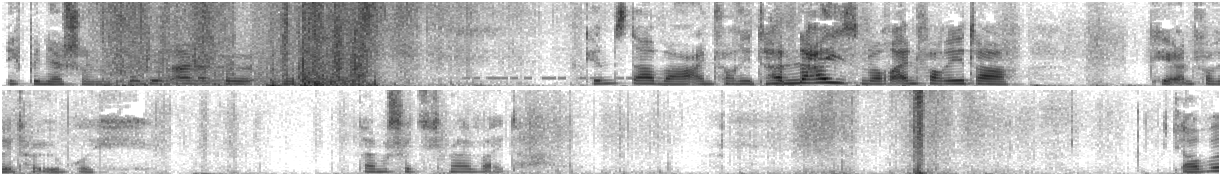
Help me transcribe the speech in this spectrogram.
Ich bin ja schon tot und einer für. für Kimstar war ein Verräter. Nice, noch ein Verräter. Okay, ein Verräter übrig. Dann beschütze ich mal weiter. Ich glaube,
